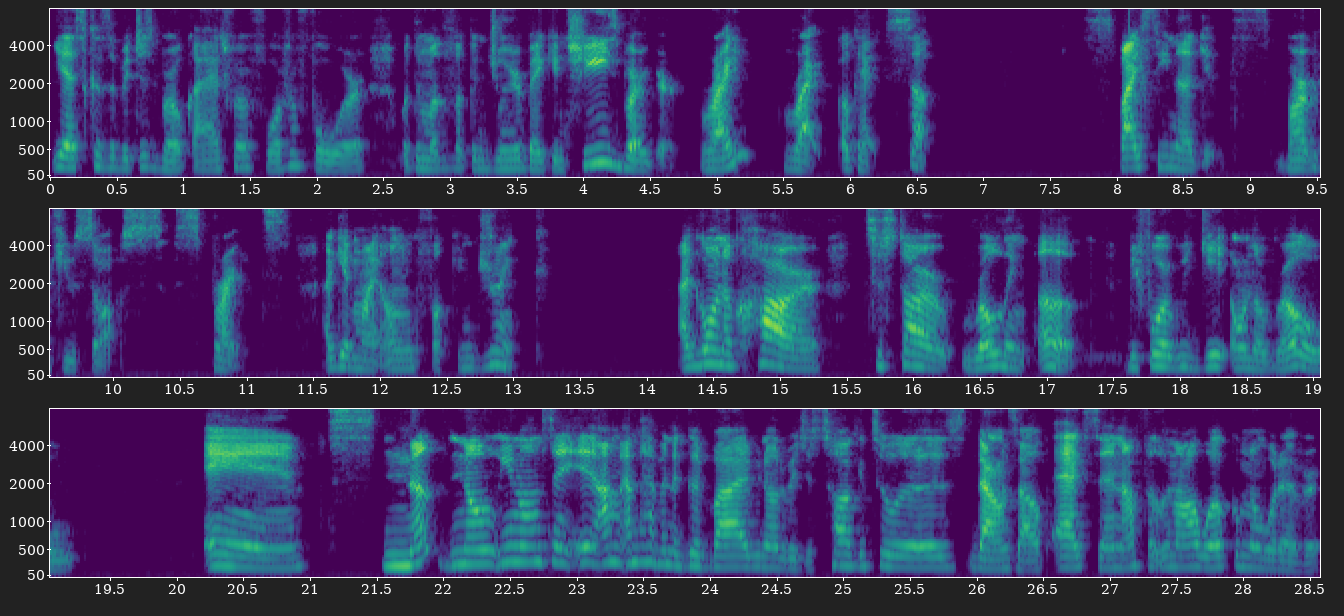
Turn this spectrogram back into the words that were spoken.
Yes, because the bitch is broke. I asked for a four for four with the motherfucking junior bacon cheeseburger, right? Right. Okay. So, spicy nuggets, barbecue sauce, sprites. I get my own fucking drink. I go in a car to start rolling up before we get on the road. And no, no, you know what I'm saying? I'm, I'm having a good vibe. You know, the bitch is talking to us, down south accent. I'm feeling all welcome and whatever.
